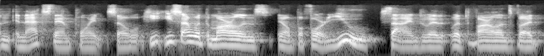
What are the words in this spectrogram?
in that standpoint. So he, he signed with the Marlins, you know, before you signed with, with the Marlins, but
